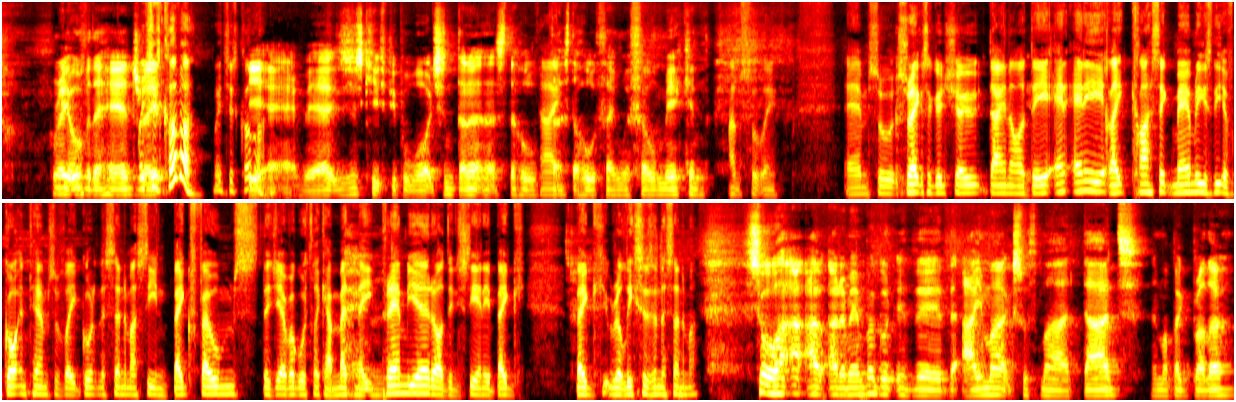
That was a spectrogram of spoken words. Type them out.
right over the head, which right? is clever. Which is clever. Yeah, yeah, it just keeps people watching, doesn't it? That's the whole. Aye. That's the whole thing with filmmaking. Absolutely. Um, so Shrek's a good shout. Die Another Day. Any, any like classic memories that you've got in terms of like going to the cinema, seeing big films? Did you ever go to like a midnight Um, premiere, or did you see any big, big releases in the cinema? So I, I, I remember going to the, the IMAX with my dad and my big brother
